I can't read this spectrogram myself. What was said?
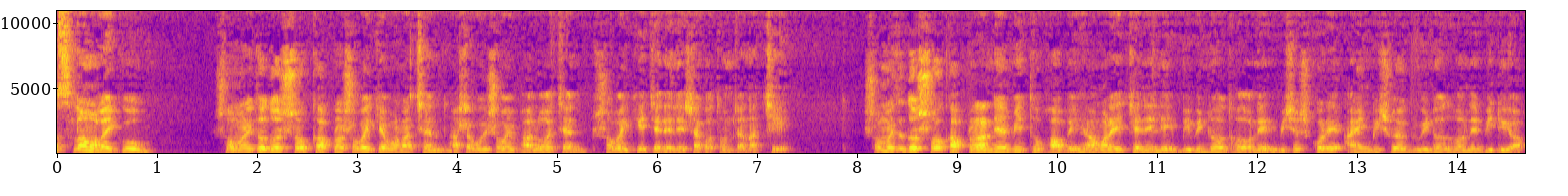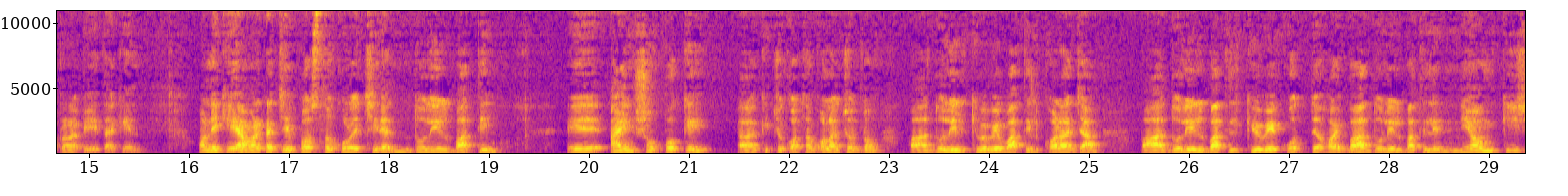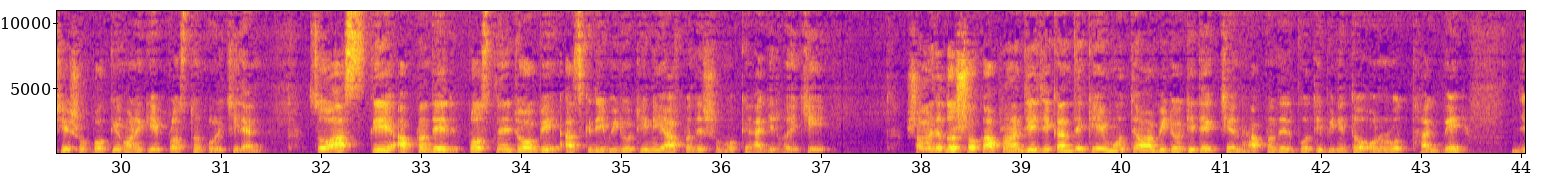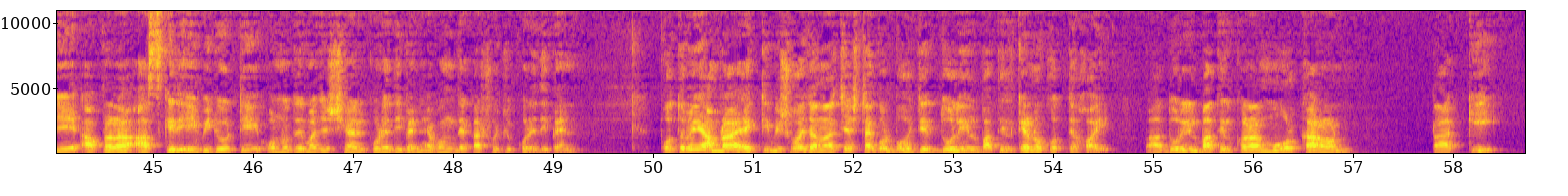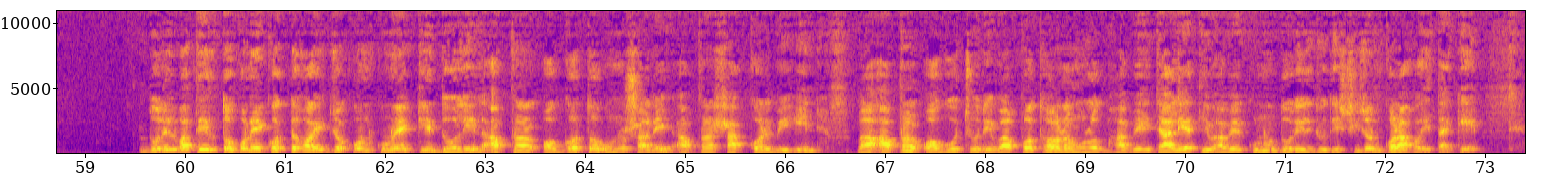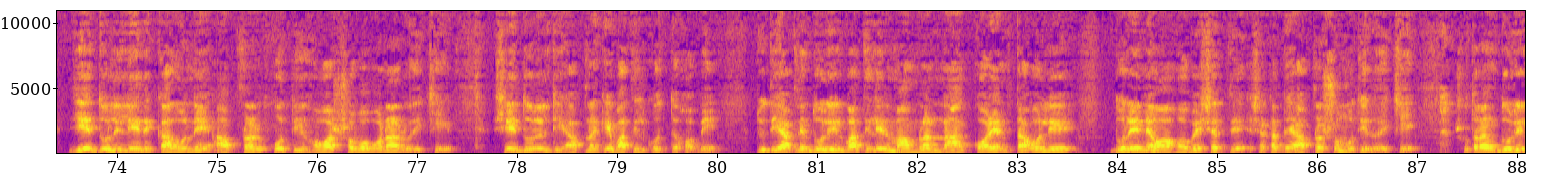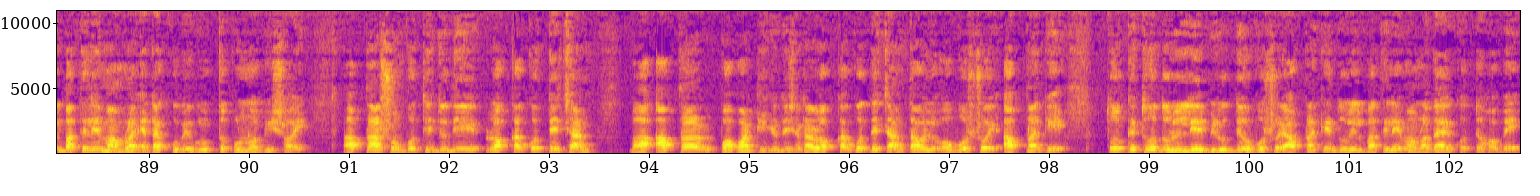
আসসালামু আলাইকুম। সম্মানিত দর্শক, আপনারা সবাই কেমন আছেন? আশা করি সবাই ভালো আছেন। সবাইকে চ্যানেলে স্বাগতম জানাচ্ছি। সম্মানিত দর্শক, আপনারা নিয়মিতভাবে আমার এই চ্যানেলে বিভিন্ন ধরনের, বিশেষ করে আইন বিষয়ক বিভিন্ন ধরনের ভিডিও আপনারা পেয়ে থাকেন। অনেকে আমার কাছে প্রশ্ন করেছিলেন, দলিল বাতিল, এ, আইন সম্পর্কে কিছু কথা বলার জন্য, বা দলিল কীভাবে বাতিল করা যায় বা দলিল বাতিল কীভাবে করতে হয় বা দলিল বাতিলের নিয়ম কি সে সম্পর্কে অনেকে প্রশ্ন করেছিলেন। সো আজকে আপনাদের প্রশ্নের জবাবে আজকের এই ভিডিওটি নিয়ে আপনাদের সম্মুখে হাজির হয়েছি। সমাজের দর্শক, আপনারা যে যেখান থেকে এই মুহূর্তে আমার ভিডিওটি দেখছেন, আপনাদের প্রতি বিনীত অনুরোধ থাকবে যে আপনারা আজকের এই ভিডিওটি অন্যদের মাঝে শেয়ার করে দিবেন এবং দেখার সুযোগ করে দিবেন। প্রথমে আমরা একটি বিষয় জানার চেষ্টা করব যে দলিল বাতিল কেন করতে হয়। বা দলিল বাতিল করার মূল কারণটা কি? দলিল বাতিল তখনই করতে হয় যখন কোনো একটি দলিল আপনার অজ্ঞত অনুসারে, আপনার স্বাক্ষরবিহীন বা আপনার অগোচরে বা প্রতারণামূলকভাবে, জালিয়াতিভাবে কোনো দলিল যদি সৃজন করা হয়ে থাকে, যে দলিলের কারণে আপনার ক্ষতি হওয়ার সম্ভাবনা রয়েছে সেই দলিলটি আপনাকে বাতিল করতে হবে। যদি আপনি দলিল বাতিলের মামলা না করেন, তাহলে ধরে নেওয়া হবে সাথে সেটাতে আপনার সম্মতি রয়েছে। সুতরাং দলিল বাতিলের মামলা এটা খুবই গুরুত্বপূর্ণ বিষয়। আপনার সম্পত্তি যদি রক্ষা করতে চান বা আপনার প্রপার্টি যদি সেটা রক্ষা করতে চান, তাহলে অবশ্যই আপনাকে তর্কিত দলিলের বিরুদ্ধে অবশ্যই আপনাকে দলিল বাতিলের মামলা দায়ের করতে হবে।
